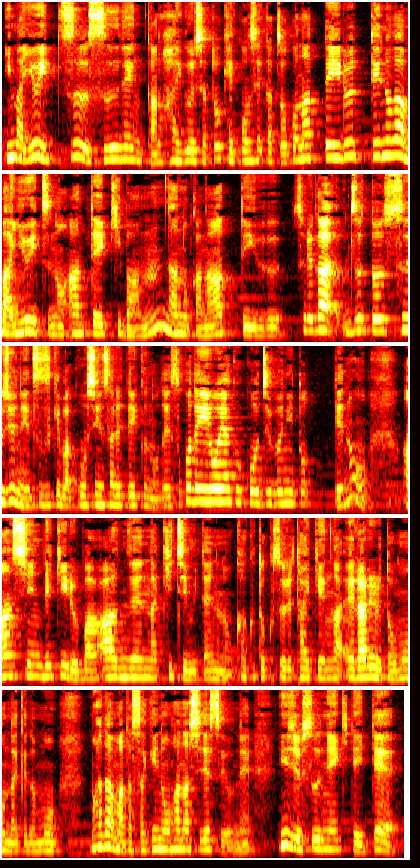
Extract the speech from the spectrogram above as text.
今唯一数年間の配偶者と結婚生活を行っているっていうのが、まあ、唯一の安定基盤なのかなっていう。それがずっと数十年続けば更新されていくのでそこでようやくこう自分にとっての安心できる場安全な基地みたいなのを獲得得する体験が得られると思うんだけどもまだまだ先のお話ですよね。二十数年生きていて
